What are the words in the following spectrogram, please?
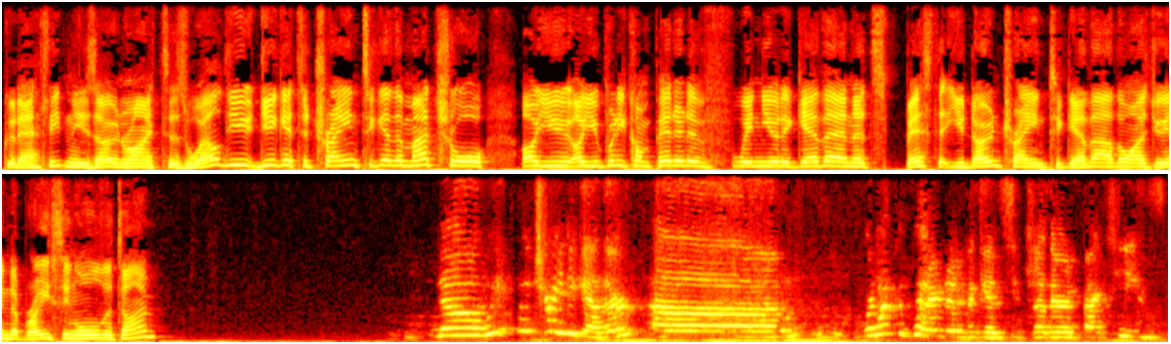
good athlete in his own right as well. Do you do you get to train together much, or are you are you pretty competitive when you're together? And it's best that you don't train together, otherwise you end up racing all the time. No, we, we train together. Um, we're not competitive against each other. In fact, he's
